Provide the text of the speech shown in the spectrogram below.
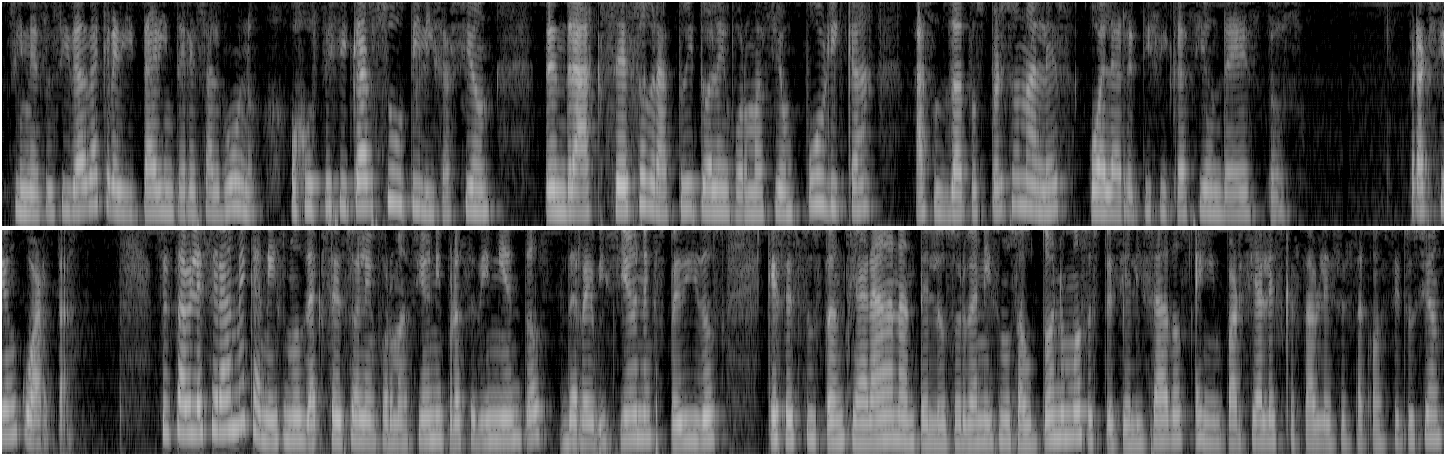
sin necesidad de acreditar interés alguno, o justificar su utilización, tendrá acceso gratuito a la información pública, a sus datos personales o a la rectificación de estos. Fracción cuarta. Se establecerán mecanismos de acceso a la información y procedimientos de revisión expedidos que se sustanciarán ante los organismos autónomos especializados e imparciales que establece esta Constitución.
